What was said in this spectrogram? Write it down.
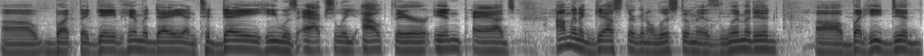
Uh, but they gave him a day, and today he was actually out there in pads. I'm going to guess they're going to list him as limited, uh, but he did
